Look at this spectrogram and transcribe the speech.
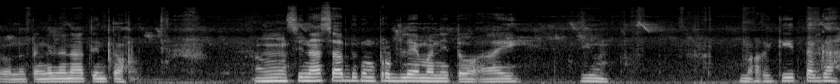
So, natanggal na natin to. Ang sinasabi kong problema nito ay yun. Makikita ga.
